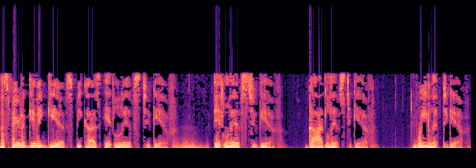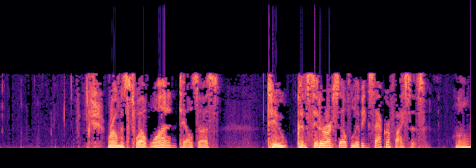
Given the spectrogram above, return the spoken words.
The spirit of giving gives because it lives to give. It lives to give. God lives to give. We live to give. Romans 12:1 tells us to consider ourselves living sacrifices. Hmm?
